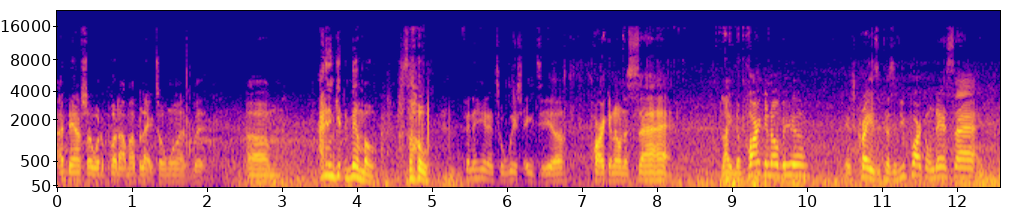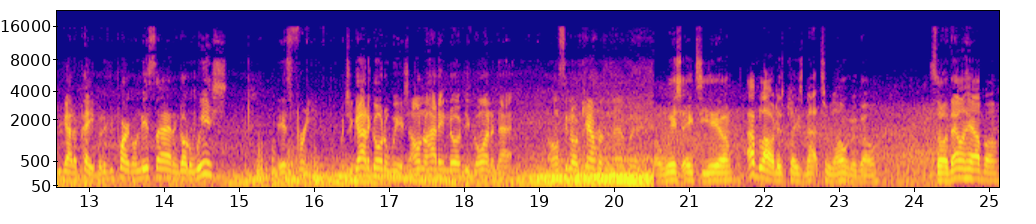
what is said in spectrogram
I damn sure would have put out my black toe ones, but um, I didn't get the memo. So, finna head into Wish ATL, parking on the side. Like the parking over here, it's crazy because if you park on that side, you gotta pay. But if you park on this side and go to Wish, it's free. But you gotta go to Wish. I don't know how they know if you're going or not. I don't see no cameras in there, but A Wish ATL. I vlogged this place not too long ago. So they don't have a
